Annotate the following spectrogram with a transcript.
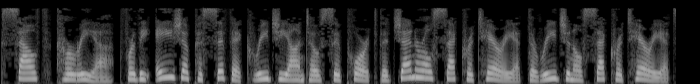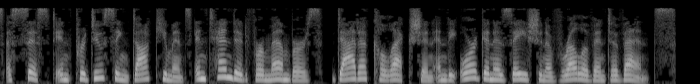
South Korea for the Asia-Pacific region to support the General Secretariat The regional secretariats assist in producing documents intended for members, data collection and the organization of relevant events.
